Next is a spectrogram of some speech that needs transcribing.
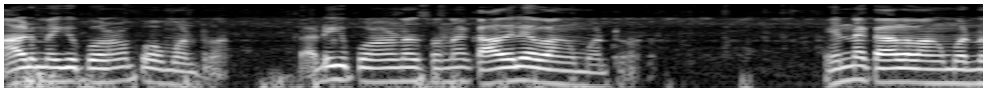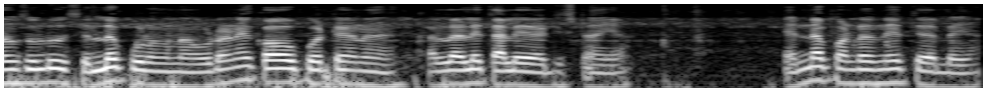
ஆடு மேய்க்க போகிறான்னா போக மாட்டான் கடைக்கு போனான்னு சொன்னால் காதலே வாங்க மாட்டான் என்ன காலை வாங்க மாட்டேன்னு சொல்லிட்டு செல்லை போடுங்கண்ணா. உடனே கோவப்பட்டு என்னை கல்லாலே தலையை அடிச்சிட்டான்யா என்ன பண்ணுறதுனே தெரிலையா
